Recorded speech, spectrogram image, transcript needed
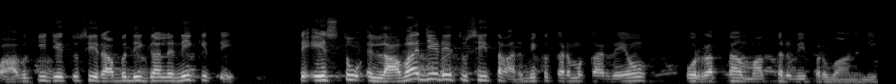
ਭਾਵ ਕਿ ਜੇ ਤੁਸੀਂ ਰੱਬ ਦੀ ਗੱਲ ਨਹੀਂ ਕੀਤੀ, ਤੇ ਇਸ ਤੋਂ ਇਲਾਵਾ ਜਿਹੜੇ ਤੁਸੀਂ ਧਾਰਮਿਕ ਕਰਮ ਕਰ ਰਹੇ ਹੋ ਉਹ ਰੱਤਾ ਮਾਤਰ ਵੀ ਪ੍ਰਵਾਨ ਨਹੀਂ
